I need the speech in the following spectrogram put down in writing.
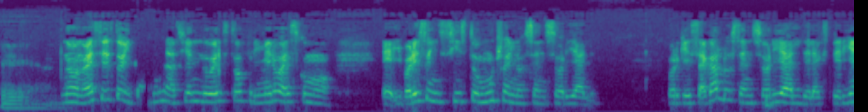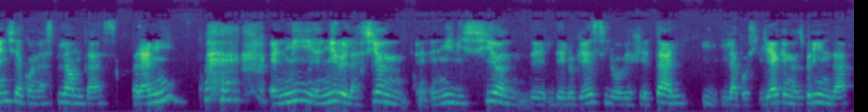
Eh, no, no es esto, y también haciendo esto, primero es como, y por eso insisto mucho en lo sensorial, porque sacar lo sensorial de la experiencia con las plantas, para mí, en, mi, en mi relación, en, mi visión de, lo que es lo vegetal y, la posibilidad que nos brinda,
